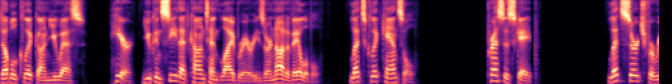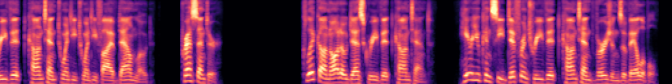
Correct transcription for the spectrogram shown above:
Double-click on US. Here, you can see that content libraries are not available. Let's click Cancel. Press Escape. Let's search for Revit Content 2025 download. Press Enter. Click on Autodesk Revit Content. Here you can see different Revit content versions available,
